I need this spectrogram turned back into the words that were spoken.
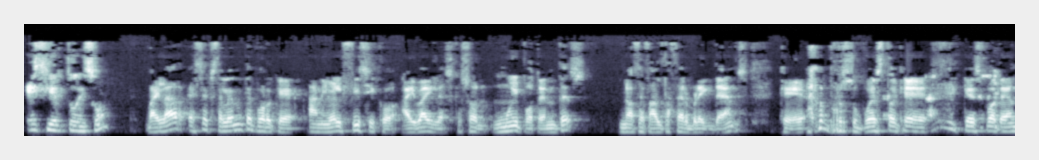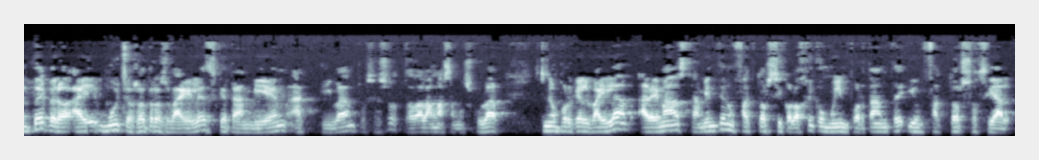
¿Es cierto eso? Bailar es excelente porque a nivel físico hay bailes que son muy potentes. No hace falta hacer breakdance, que por supuesto que, que es potente, pero hay muchos otros bailes que también activan, pues eso, toda la masa muscular. Sino porque el bailar, además, también tiene un factor psicológico muy importante y un factor social.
